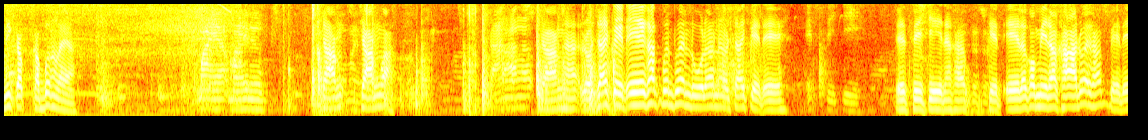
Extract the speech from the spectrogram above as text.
นี่กระกระเบื้องอะไรอะไม้อะไม้หนึ่งช้างช้างว่ะช้างครับช้างฮะเราใช้เกรด A ครับเพื่อนๆดูแล้วนะเราใช้เกรด A SCG SCG นะครับเกรด A แล้วก็มีราคาด้วยครับเกรด A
